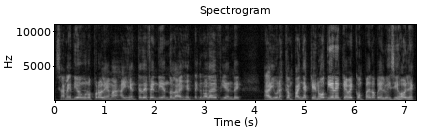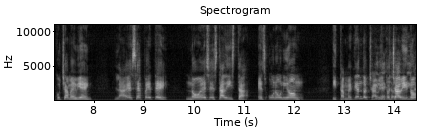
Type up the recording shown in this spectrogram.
se ha metido en unos problemas, hay gente defendiéndola, hay gente que no la defiende, hay unas campañas que no tienen que ver con Pedro Pierluisi, Jorge, escúchame bien, la SPT no es estadista, es una unión. Y están metiendo chavito, hecho, chavito.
